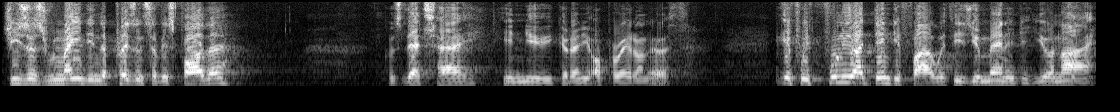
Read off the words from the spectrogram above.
Jesus remained in the presence of his Father because that's how he knew he could only operate on earth. If we fully identify with his humanity, you and I,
